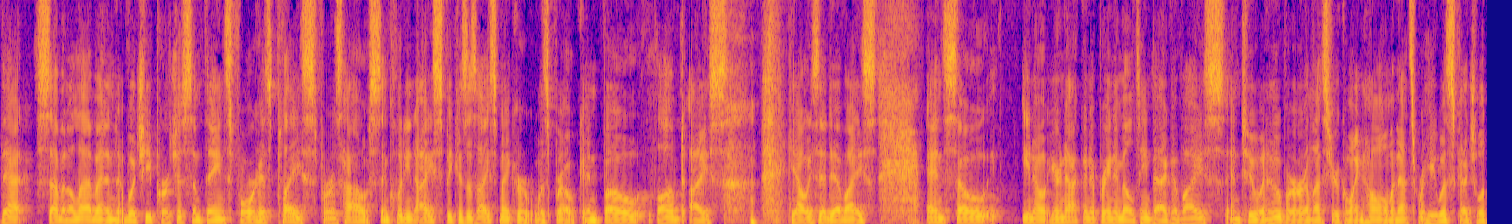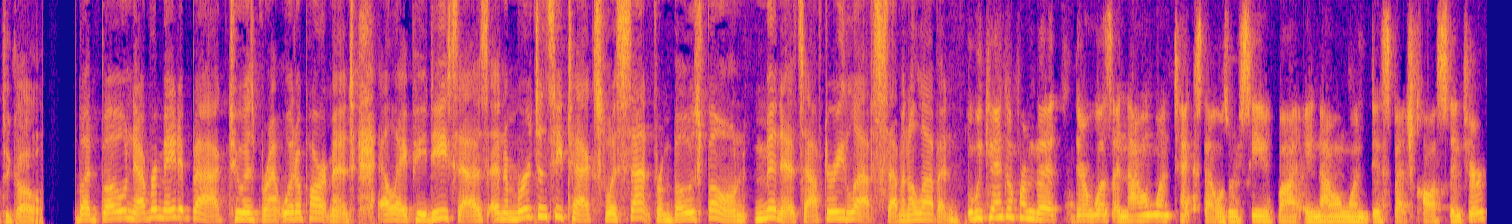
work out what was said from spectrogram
that 7 Eleven, of which he purchased some things for his place, for his house, including ice because his ice maker was broke. And Bo loved ice. he always had to have ice. And so, you know, you're not going to bring a melting bag of ice into an Uber unless you're going home. And that's where he was scheduled to go. But Bo never made it back to his Brentwood apartment. LAPD says an emergency text was sent from Bo's phone minutes after he left 7 Eleven. We can confirm that there was a 911 text that was received by a 911 dispatch call center.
